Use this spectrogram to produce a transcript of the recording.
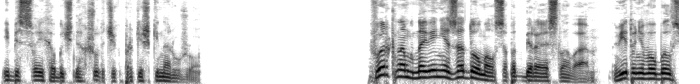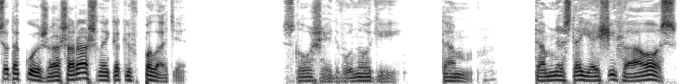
и без своих обычных шуточек про кишки наружу. Фырк на мгновение задумался, подбирая слова. Вид у него был все такой же, ошарашенный, как и в палате. — Слушай, двуногий, там... там настоящий хаос.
